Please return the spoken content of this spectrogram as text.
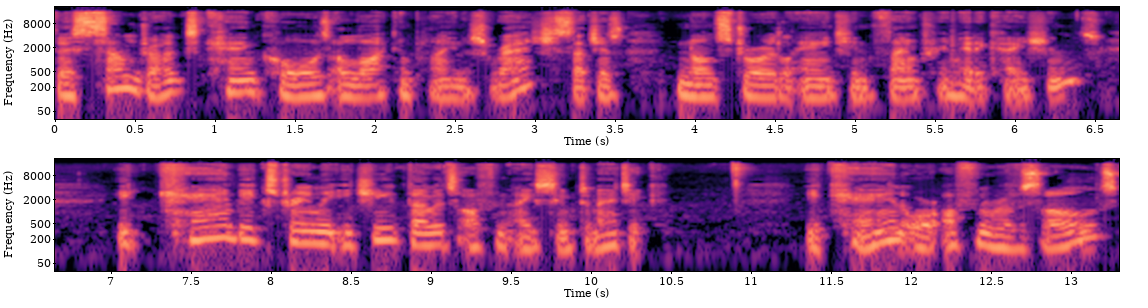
though some drugs can cause a lichen planus rash, such as non-steroidal anti-inflammatory medications. It can be extremely itchy, though it's often asymptomatic. It can or often resolves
